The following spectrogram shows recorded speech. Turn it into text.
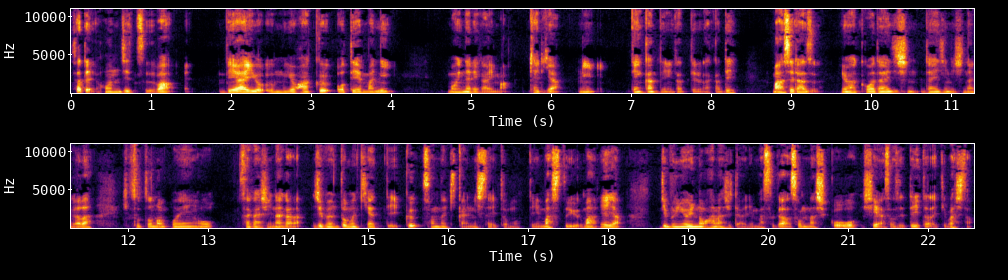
さて、本日は出会いを生む余白をテーマに、モイナリが今、キャリアに転換点に立っている中で、まあ、焦らず余白を大事し大事にしながら、人とのご縁を探しながら自分と向き合っていく、そんな期間にしたいと思っていますという、まあ、やや自分寄りのお話でありますが、そんな思考をシェアさせていただきました。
